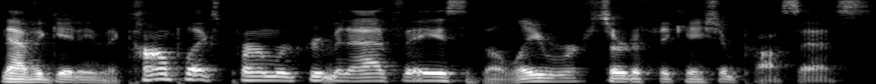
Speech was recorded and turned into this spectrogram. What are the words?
navigating the complex perm recruitment ad phase of the labor certification process.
